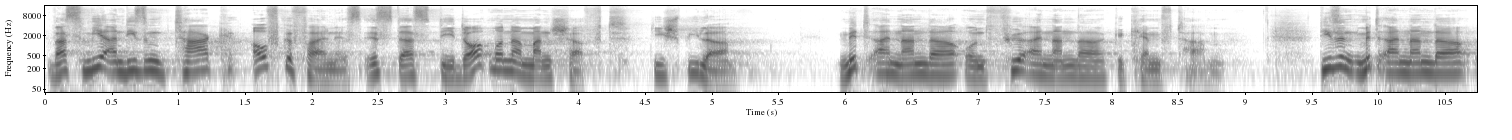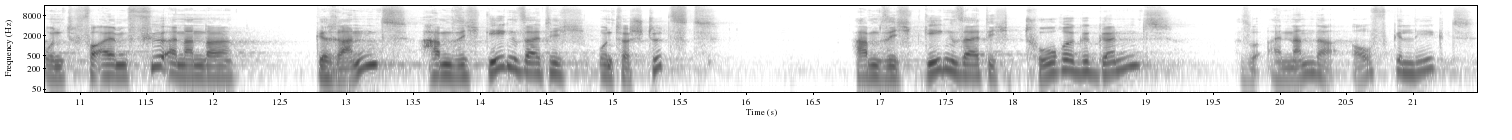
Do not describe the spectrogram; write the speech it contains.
Was mir an diesem Tag aufgefallen ist, ist, dass die Dortmunder Mannschaft, die Spieler, miteinander und füreinander gekämpft haben. Die sind miteinander und vor allem füreinander gerannt, haben sich gegenseitig unterstützt, haben sich gegenseitig Tore gegönnt, also einander aufgelegt.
